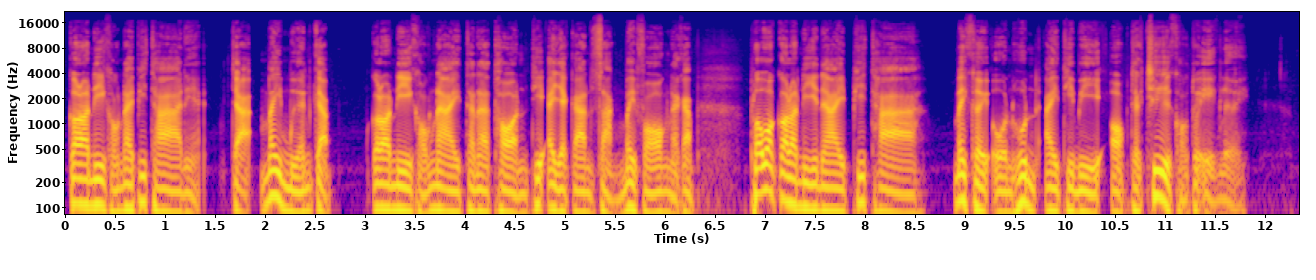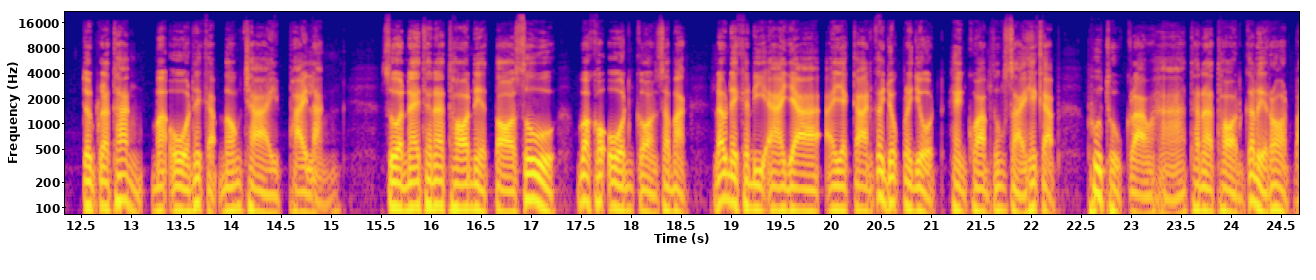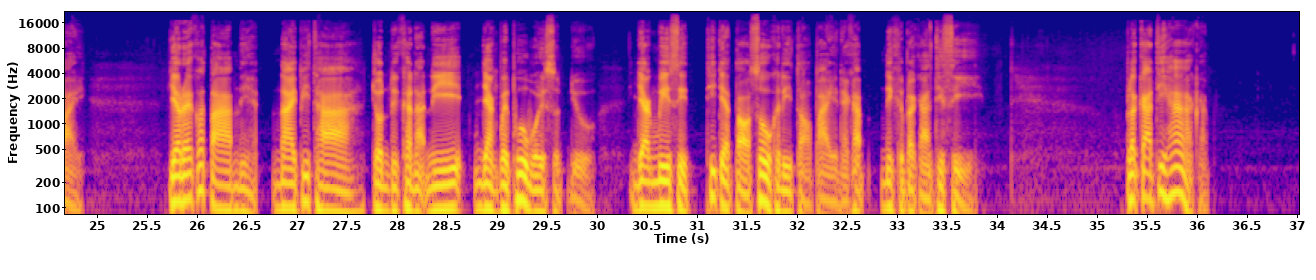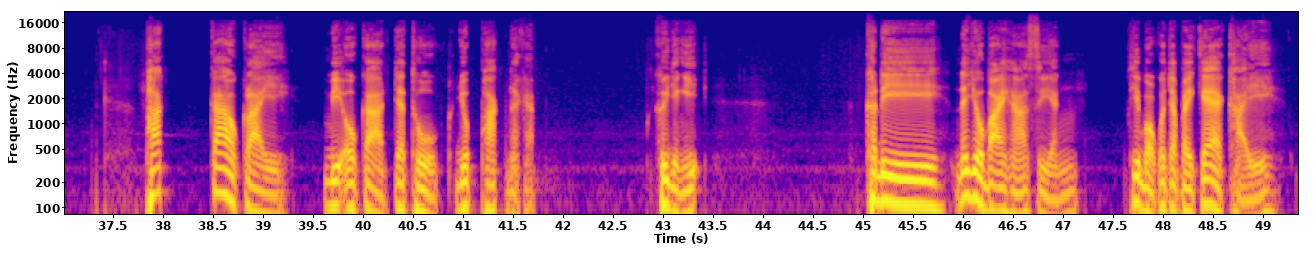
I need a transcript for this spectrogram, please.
กรณีของนายพิธาเนี่ยจะไม่เหมือนกับกรณีของนายธนาธรที่อายการสั่งไม่ฟ้องนะครับ เพราะว่ากรณีนายพิธาไม่เคยโอนหุ้นไอทีบีออกจากชื่อของตัวเองเลย จนกระทั่งมาโอนให้กับน้องชายภายหลัง ส่วนนายธนาธรเนี่ยต่อสู้ว่าเขาโอนก่อนสมัคร แล้วในคดีอาญาอายการก็ยกประโยชน์แห่งความสงสัยให้กับผู้ถูกกล่าวหาธนาธรก็เลยรอดไป อย่างไรก็ตามเนี่ยนายพิธาจนถึงขณะนี้ยังเป็นผู้บริสุทธิ์อยู่ ยังมีสิทธิ์ที่จะต่อสู้คดีต่อไปนะครับ นี่คือประการที่ 4 ประการที่ 5 ครับพักก้าวไกลมีโอกาสจะถูกยุบพักนะครับ คืออย่างนี้ คดีนโยบายหาเสียง ที่บอกว่าจะไปแก้ไข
